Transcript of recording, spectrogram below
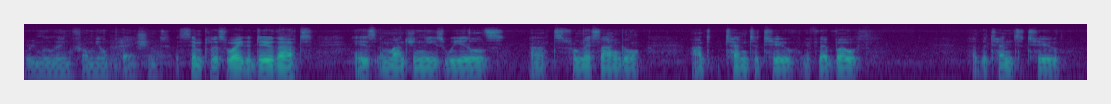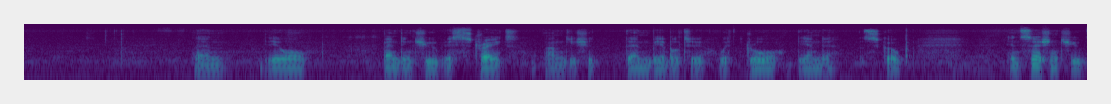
removing from your patient. The simplest way to do that is imagine these wheels at from this angle at 10 to 2. If they're both at the 10 to 2 then your bending tube is straight and you should then be able to withdraw the endoscope insertion tube.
